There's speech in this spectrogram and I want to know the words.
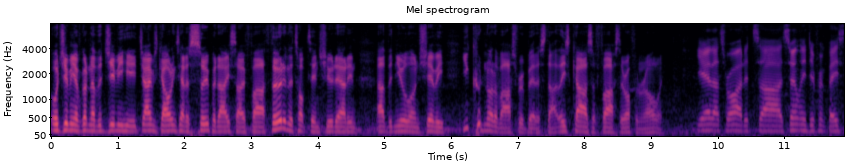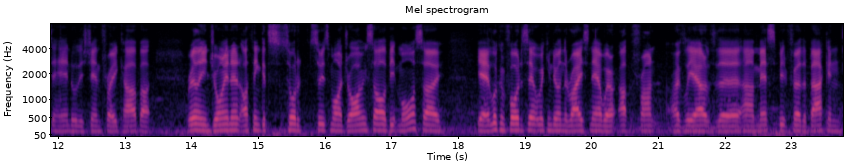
Well, Jimmy, I've got another Jimmy here. James Golding's had a super day so far. Third in the top 10 shootout in uh, the Nulon Chevy. You could not have asked for a better start. These cars are fast, they're off and rolling. Yeah, that's right. It's uh, certainly a different beast to handle this Gen 3 car, but really enjoying it. I think it sort of suits my driving style a bit more. So, yeah, looking forward to see what we can do in the race now. We're up front, hopefully out of the uh, mess a bit further back. And,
